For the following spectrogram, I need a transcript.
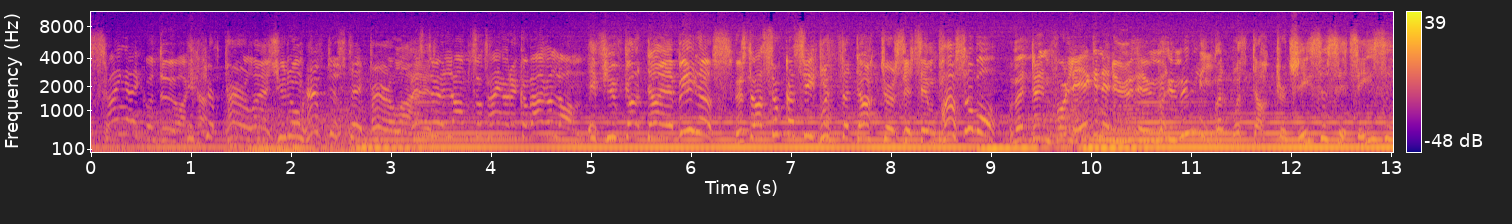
trenger ikke å dø av If you're paralyzed, you don't have to stay Hvis du paralyzed. er lam, så trenger du ikke å være lam. If you've got diabetes, Hvis du har sukkersyke, with the doctors, it's impossible. vet for legen er det u- u- umulig. But with Dr. Jesus, it's easy.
